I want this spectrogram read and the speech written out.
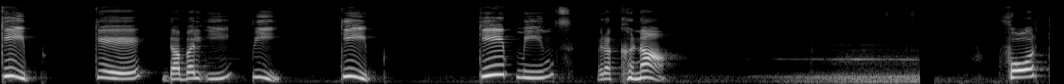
keep. K double E P. Keep. Keep means rakhna. Fourth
